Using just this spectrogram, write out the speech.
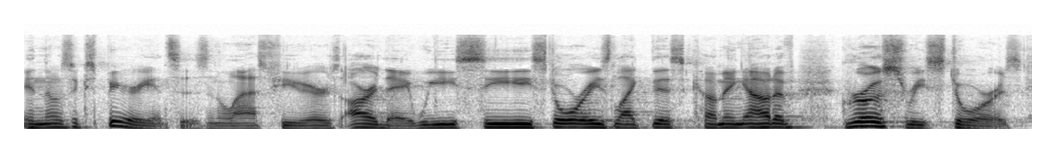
in those experiences in the last few years, are they? We see stories like this coming out of grocery stores,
